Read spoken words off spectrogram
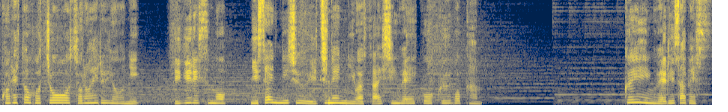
これと歩調を揃えるように、イギリスも2021年には最新鋭航空母艦、クイーン・エリザベス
